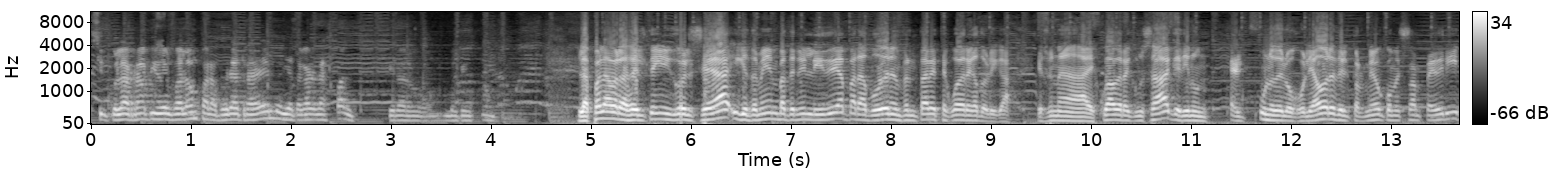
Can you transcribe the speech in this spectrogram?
circular rápido el balón para poder atraerlo y atacar la espalda, que era lo, que buscamos. Las palabras del técnico del CA y que también va a tener la idea para poder enfrentar esta escuadra católica. Es una escuadra cruzada que tiene uno de los goleadores del torneo como San Pedri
